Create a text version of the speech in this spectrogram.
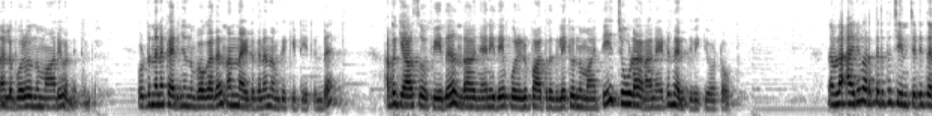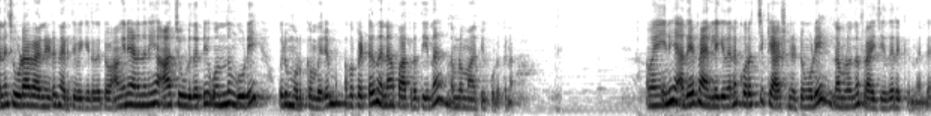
നല്ലപോലെ ഒന്ന് മാറി വന്നിട്ടുണ്ട്. ഒട്ടും തന്നെ കരിഞ്ഞൊന്നും പോകാതെ നന്നായിട്ട് തന്നെ നമുക്ക് കിട്ടിയിട്ടുണ്ട്. അപ്പോൾ ഗ്യാസ് ഓഫ് ചെയ്ത് എന്താ ഞാൻ ഇതേപോലെ ഒരു പാത്രത്തിലേക്ക് ഒന്ന് മാറ്റി ചൂടാറാനായിട്ട് നിരത്തി വെക്കും കേട്ടോ. നമ്മൾ അരി വറുത്തെടുത്ത് ചീനിച്ചട്ടി തന്നെ ചൂടാറാനായിട്ട് നിരത്തി വെക്കരുത് കേട്ടോ. അങ്ങനെയാണെന്നുണ്ടെങ്കിൽ ആ ചൂട് തട്ടി ഒന്നും കൂടി ഒരു മുറുക്കം വരും. അപ്പോൾ പെട്ടെന്ന് തന്നെ ആ പാത്രത്തിൽ നിന്ന് നമ്മൾ മാറ്റി കൊടുക്കണം. അപ്പോൾ ഇനി അതേ പാനിലേക്ക് തന്നെ കുറച്ച് ക്യാഷ്നട്ടും കൂടി നമ്മളൊന്ന് ഫ്രൈ ചെയ്ത് എടുക്കുന്നുണ്ട്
